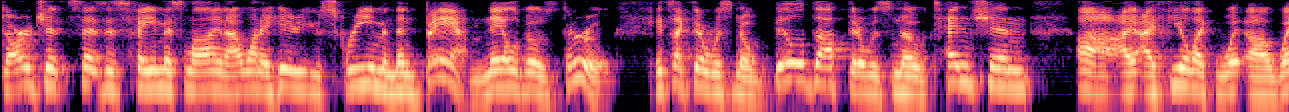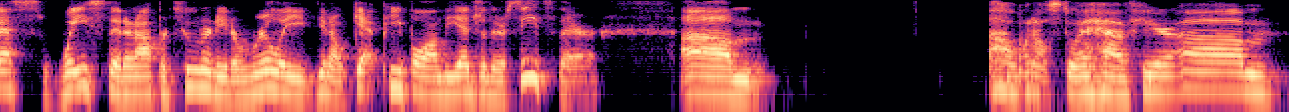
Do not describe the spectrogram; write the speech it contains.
Dargent says his famous line, I want to hear you scream, and then bam, nail goes through. It's like there was no build up, there was no tension. Uh, I, I, feel like uh, Wes wasted an opportunity to really, you know, get people on the edge of their seats there. Um, oh, what else do I have here? Um,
